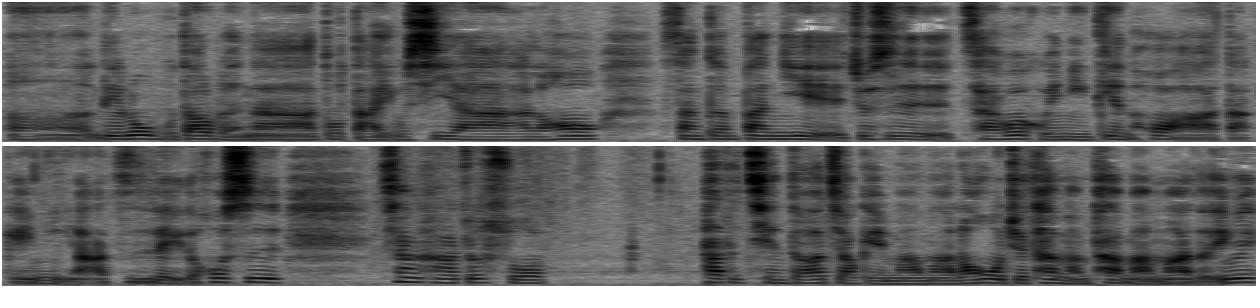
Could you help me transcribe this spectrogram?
呃联络不到人啊，都打游戏啊，然后三更半夜就是才会回你电话啊，打给你啊之类的，或是像他就说。他的钱都要交给妈妈，然后我觉得他蛮怕妈妈的，因为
